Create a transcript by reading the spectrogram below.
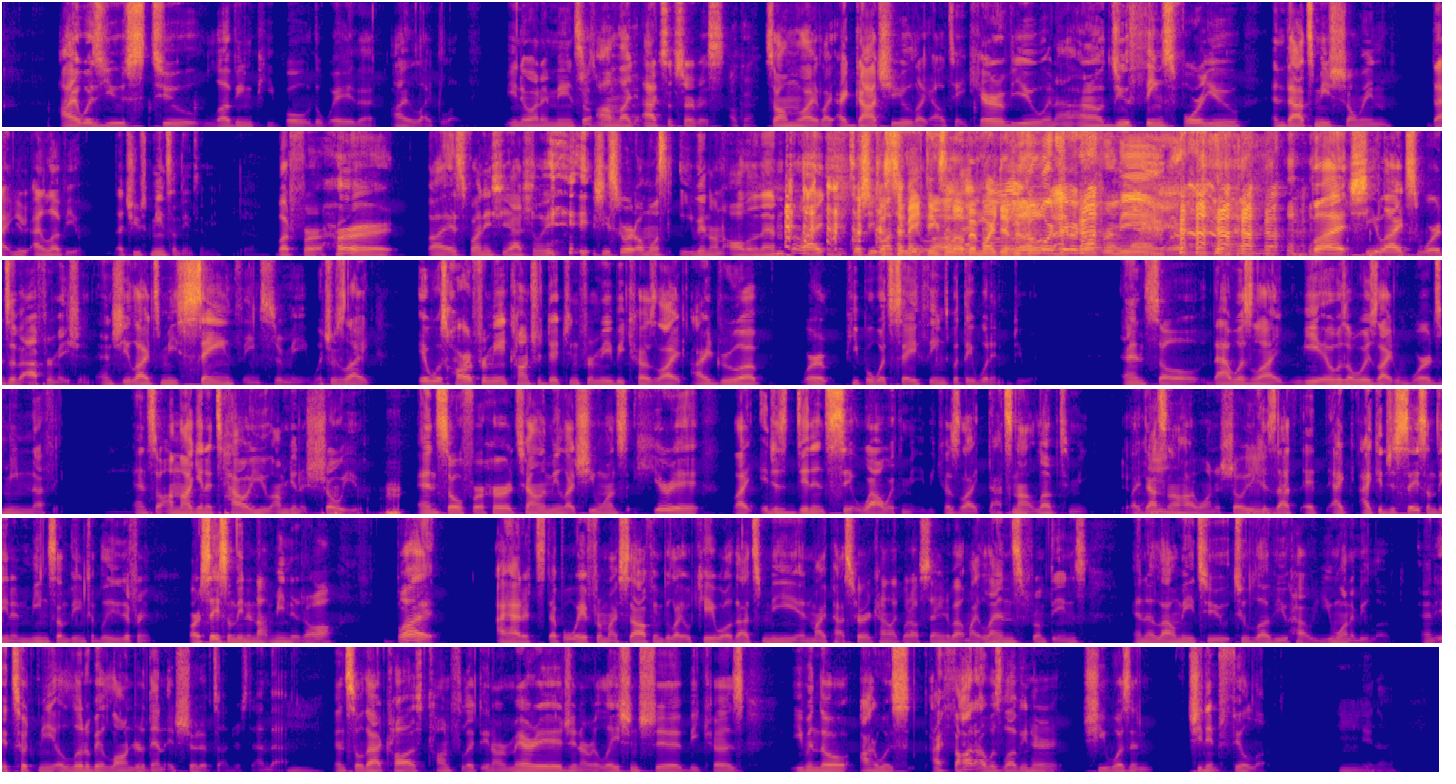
I was used to loving people the way that I like love. You know what I mean? so I'm what- like acts of service. Okay. So I'm like, like I got you. Like I'll take care of you, and, I, and I'll do things for you, and that's me showing that you, I love you, that you mean something to me. But for her, uh, it's funny. She actually she scored almost even on all of them. like so, she Just wants to be make things a little bit more A a little difficult. more difficult for me. but she likes words of affirmation, and she likes me saying things to me, which was like it was hard for me and contradicting for me because like I grew up where people would say things but they wouldn't do it. And so that was like me, it was always like words mean nothing. And so I'm not gonna tell you, I'm gonna show you. And so for her telling me like she wants to hear it, like it just didn't sit well with me because like that's not love to me. Like that's mm. not how I want to show you mm. because that it, I I could just say something and mean something completely different, or say something and not mean it at all. But I had to step away from myself and be like, okay, well that's me and my past hurt, kind of like what I was saying about my lens from things, and allow me to to love you how you want to be loved. And it took me a little bit longer than it should have to understand that. Mm. And so that caused conflict in our marriage, in our relationship, because even though I was, I thought I was loving her, she wasn't, she didn't feel loved, mm. you know?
